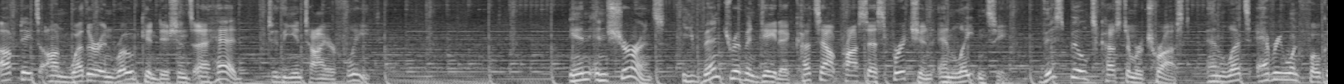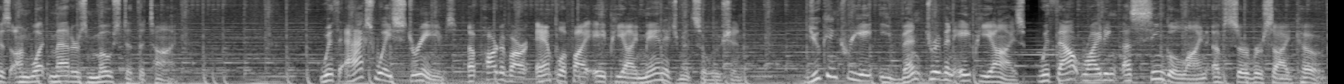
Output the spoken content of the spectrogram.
updates on weather and road conditions ahead to the entire fleet. In insurance, event-driven data cuts out process friction and latency. This builds customer trust and lets everyone focus on what matters most at the time. With Axway Streams, a part of our Amplify API management solution, you can create event-driven APIs without writing a single line of server-side code.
